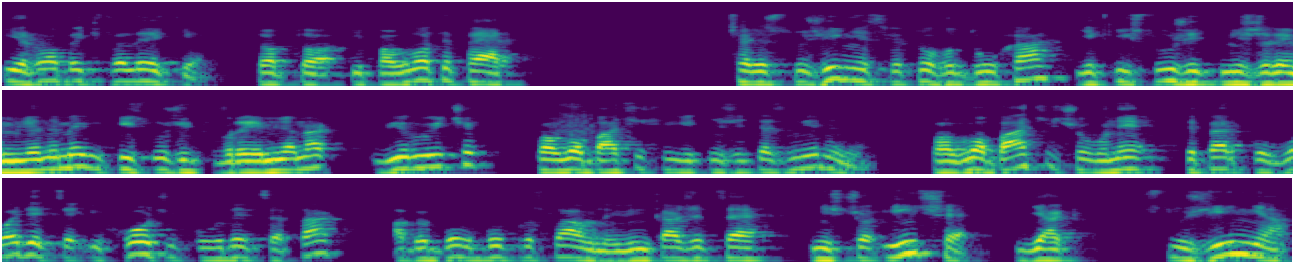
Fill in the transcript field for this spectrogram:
і робить велике. Тобто, і Павло тепер через служіння Святого Духа, який служить між римлянами, який служить в римлянах віруючих, Павло бачить, що їхнє життя змінене. Павло бачить, що вони тепер поводяться і хочуть поводитися так, аби Бог був прославлений. Він каже, це ніщо інше, як служіння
